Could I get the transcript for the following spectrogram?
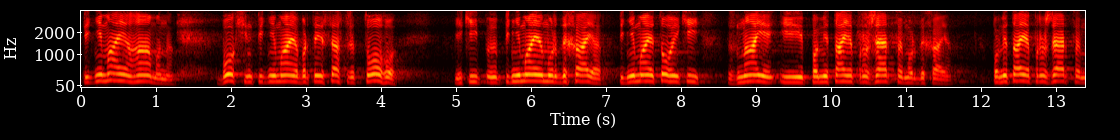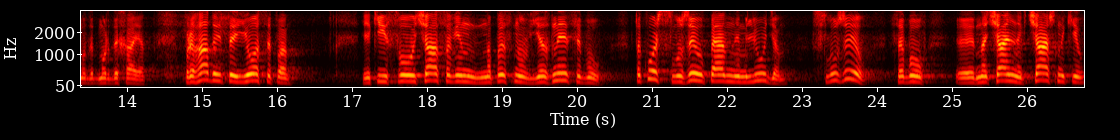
піднімає Гамана. Бог він піднімає, брати і сестри, того, який е, піднімає Мордехая, піднімає того, який знає і пам'ятає про жертви Мордехая. Пам'ятає про жертви Мордехая. Пригадуйте Йосипа, який свого часу він написано в в'язниці був, також служив певним людям. Служив. Це був начальник чашників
